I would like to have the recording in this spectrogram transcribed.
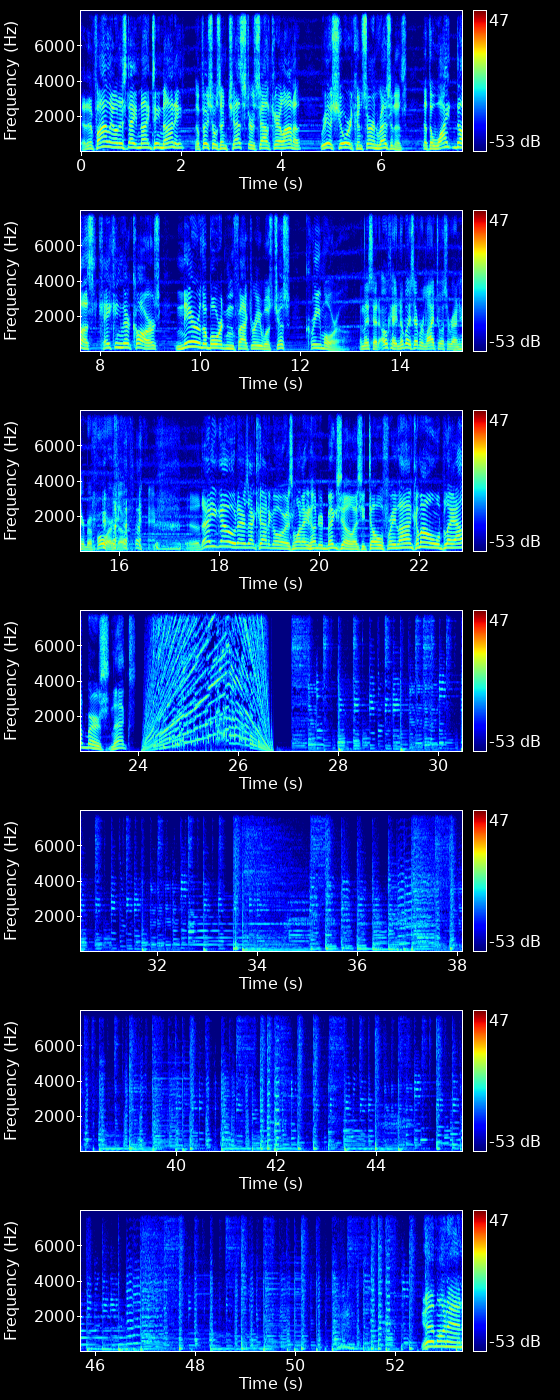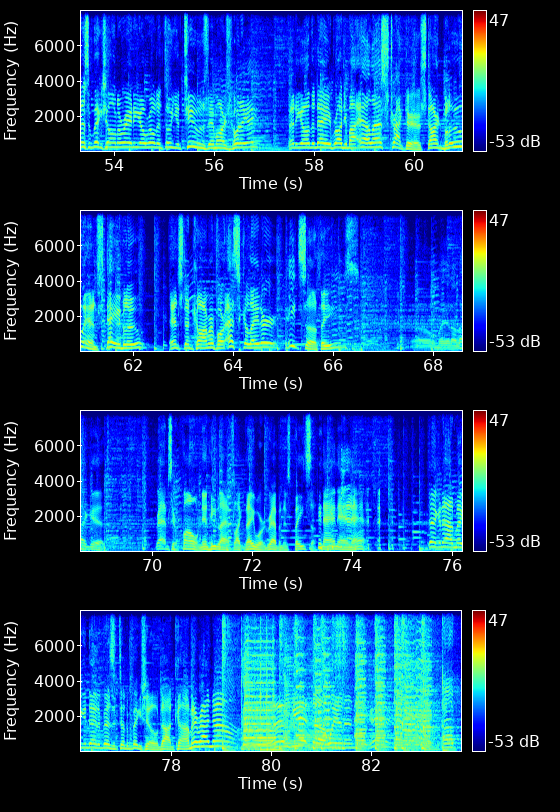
And then finally, on this date in 1990, officials in Chester, South Carolina, reassured concerned residents that the white dust caking their cars near the Borden factory was just Cremora. And they said, "Okay, nobody's ever lied to us around here before, so Uh, there you go. There's our categories. 1 800 Big Show. As she told free line. Come on, we'll play Outburst next. Good morning. This is Big Show on the radio rolling through you Tuesday, March 28th. Video of the day brought to you by LS Tractor. Start blue and stay blue. Instant karma for escalator pizza thieves. Oh, man, I like it. Grabs your phone, then he laughs like they were grabbing his pizza. Nah, nah, nah. Check it out. Make a daily visit to thebigshow.com. And right now, let's get the winning beginning.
